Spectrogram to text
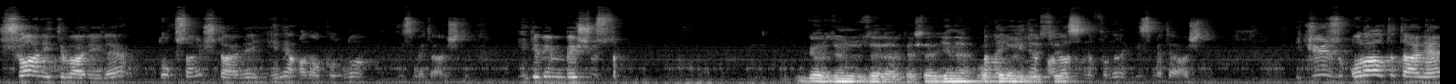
Şu an itibariyle 93 tane yeni anaokulunu hizmete açtık. 7500 Gördüğünüz üzere arkadaşlar yine okul yeni öncesi ana sınıfını hizmete açtık. 216 tane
